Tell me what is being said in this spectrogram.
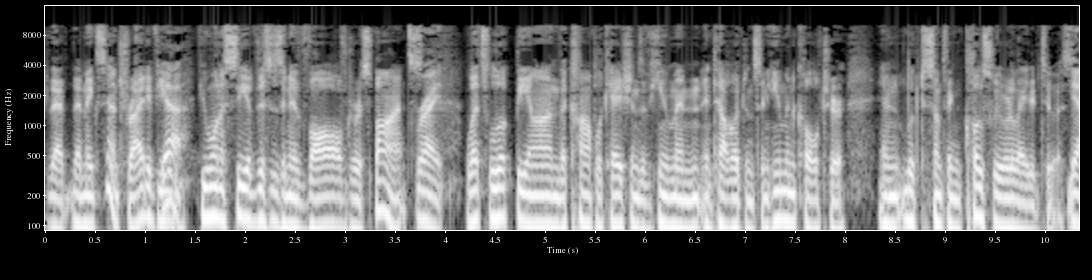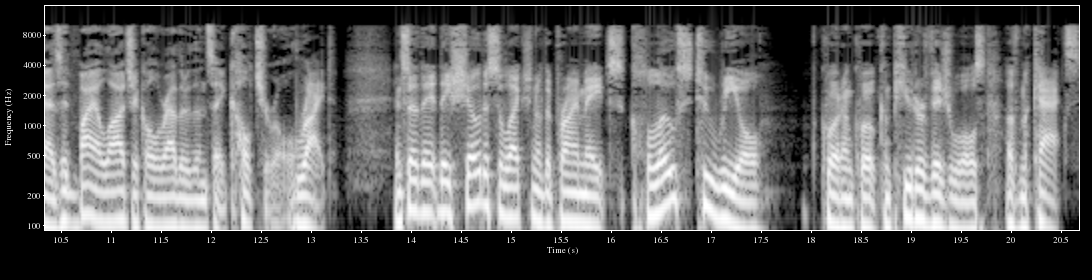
that, that makes sense, right? If you Yeah. if you want to see if this is an evolved response, Right. Let's look beyond the complications of human intelligence and human culture and look to something closely related to us. Yeah, is it biological rather than say cultural? Right. And so they, they showed a selection of the primates close to real, quote unquote, computer visuals of macaques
